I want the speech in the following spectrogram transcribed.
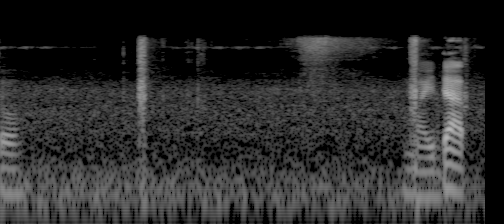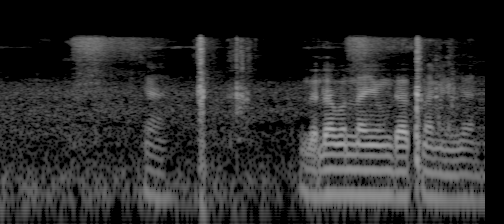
Ito. May dot. Yan. Dalawa na yung dot namin yan.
